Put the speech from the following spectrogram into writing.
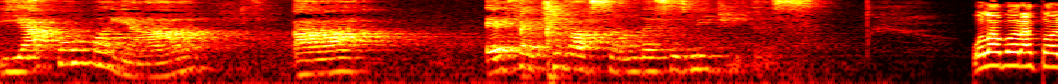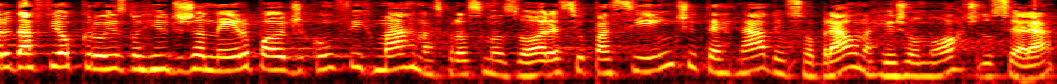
e acompanhar a efetivação dessas medidas. O laboratório da Fiocruz, no Rio de Janeiro, pode confirmar nas próximas horas se o paciente internado em Sobral, na região norte do Ceará,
